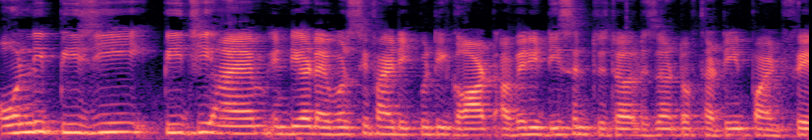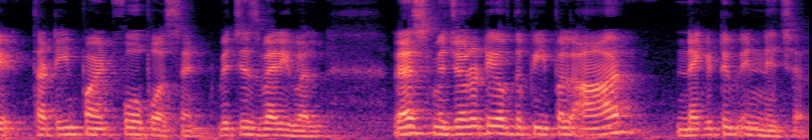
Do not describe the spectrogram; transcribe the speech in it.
only PG PGIM India Diversified Equity got a very decent result of 13.4 percent, which is very well. Rest majority of the people are negative in nature.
